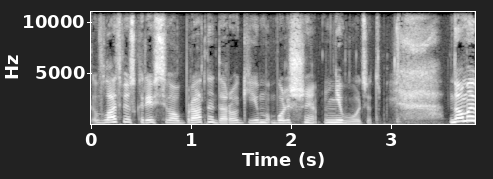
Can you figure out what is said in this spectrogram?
в Латвию, скорее всего, обратной дороги им больше не будет. Ну а мы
